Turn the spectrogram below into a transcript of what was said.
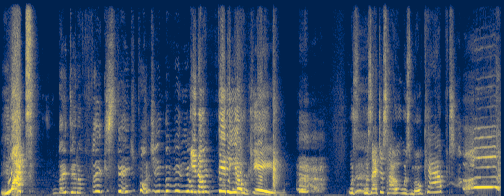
What? They did a fake stage punch in the video. In a video game. Was was that just how it was mocapped? Ah!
